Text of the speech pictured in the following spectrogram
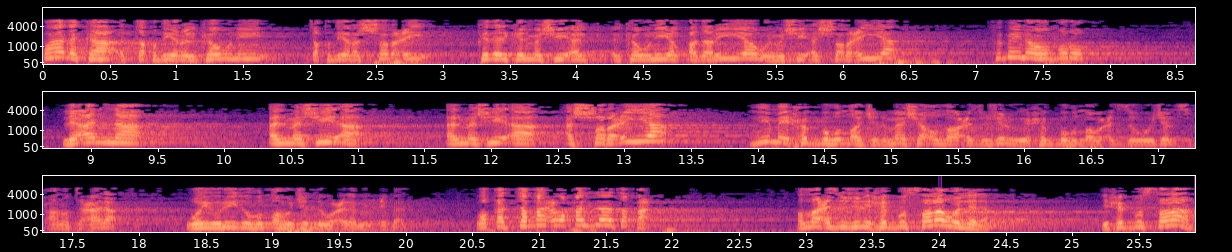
وهذا كالتقدير الكوني تقدير الشرعي كذلك المشيئة الكونية القدرية والمشيئة الشرعية فبينهم فروق. لأن المشيئة المشيئة الشرعية هي ما يحبه الله جل ما شاء الله عز وجل ويحبه الله عز وجل سبحانه وتعالى ويريده الله جل وعلا من عباده. وقد تقع وقد لا تقع. الله عز وجل يحب الصلاة ولا لا؟ يحب الصلاة.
